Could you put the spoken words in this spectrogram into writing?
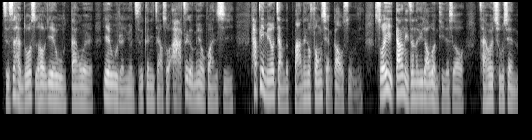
只是很多时候业务单位、业务人员只是跟你讲说啊，这个没有关系，他并没有讲的把那个风险告诉你，所以当你真的遇到问题的时候，才会出现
